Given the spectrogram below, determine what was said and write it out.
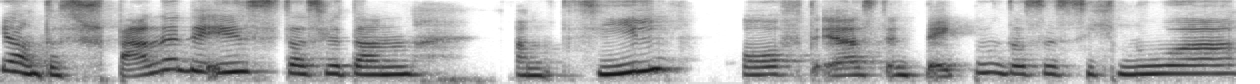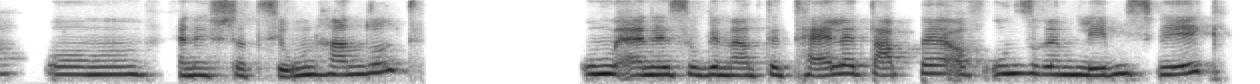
Ja, und das Spannende ist, dass wir dann am Ziel oft erst entdecken, dass es sich nur um eine Station handelt, um eine sogenannte Teiletappe auf unserem Lebensweg.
